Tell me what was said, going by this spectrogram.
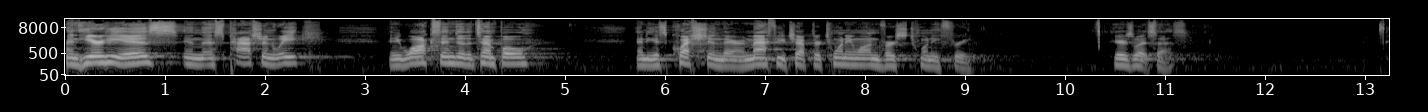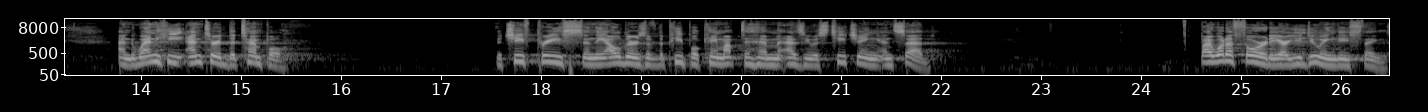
And here he is in this Passion Week, and he walks into the temple and he is questioned there in Matthew chapter 21, verse 23. Here's what it says And when he entered the temple, the chief priests and the elders of the people came up to him as he was teaching and said, By what authority are you doing these things?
